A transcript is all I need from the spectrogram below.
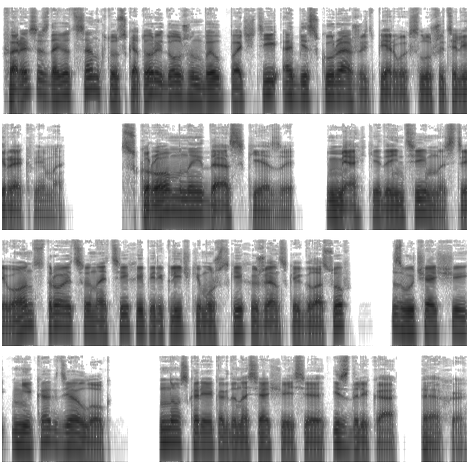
Форе создает «Санктус», который должен был почти обескуражить первых слушателей реквиема. Скромный до аскезы, мягкий до интимности, он строится на тихой перекличке мужских и женских голосов, звучащей не как диалог, но скорее как доносящееся издалека эхо.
